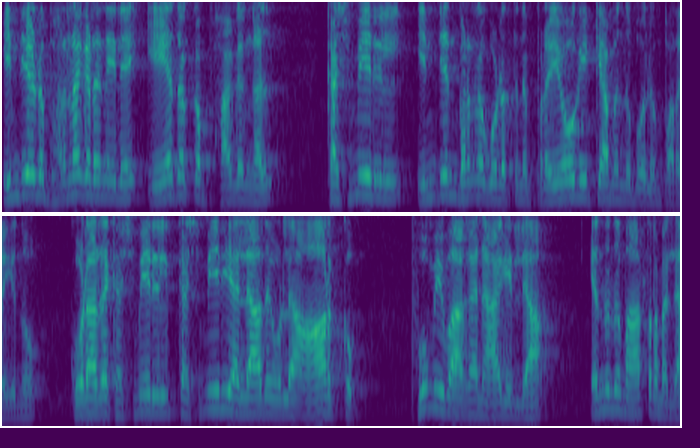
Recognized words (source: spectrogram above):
ഇന്ത്യയുടെ ഭരണഘടനയിലെ ഏതൊക്കെ ഭാഗങ്ങൾ കശ്മീരിൽ ഇന്ത്യൻ ഭരണകൂടത്തിന് പ്രയോഗിക്കാമെന്ന് പോലും പറയുന്നു. കൂടാതെ കശ്മീരിൽ കശ്മീരി അല്ലാതെയുള്ള ആർക്കും ഭൂമി വാങ്ങാനാകില്ല എന്നത് മാത്രമല്ല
